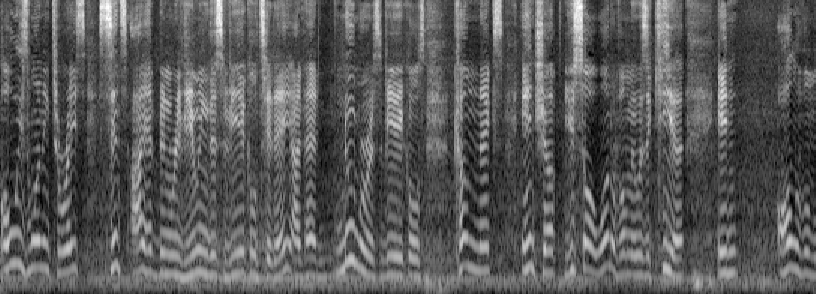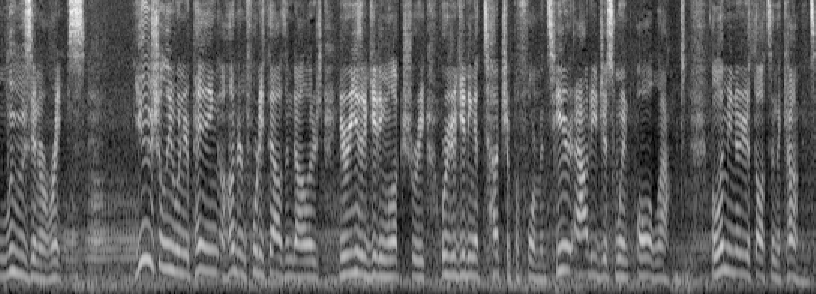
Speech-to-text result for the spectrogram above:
always wanting to race. Since I have been reviewing this vehicle today, I've had numerous vehicles come next, inch up. You saw one of them, it was a Kia, and all of them lose in a race. Usually when you're paying $140,000, you're either getting luxury or you're getting a touch of performance. Here, Audi just went all out. But let me know your thoughts in the comments.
